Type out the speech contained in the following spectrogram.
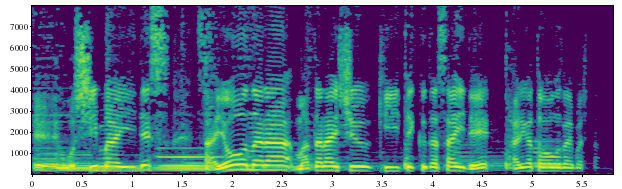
えー、おしまいです。さようなら、また来週聞いてくださいで、ありがとうございました。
